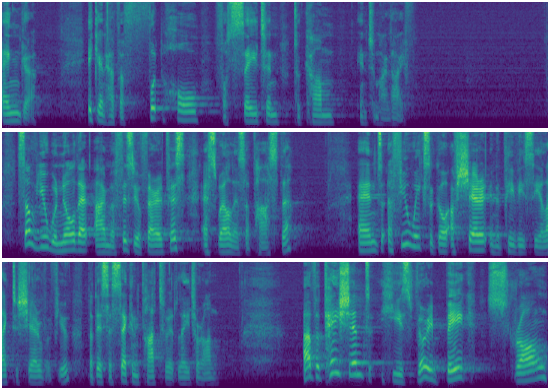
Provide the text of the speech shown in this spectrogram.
anger, it can have a foothold for Satan to come into my life. Some of you will know that I'm a physiotherapist as well as a pastor. And a few weeks ago, I've shared in the PVC. I'd like to share it with you, but there's a second part to it later on. I have a patient, he's very big, strong,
